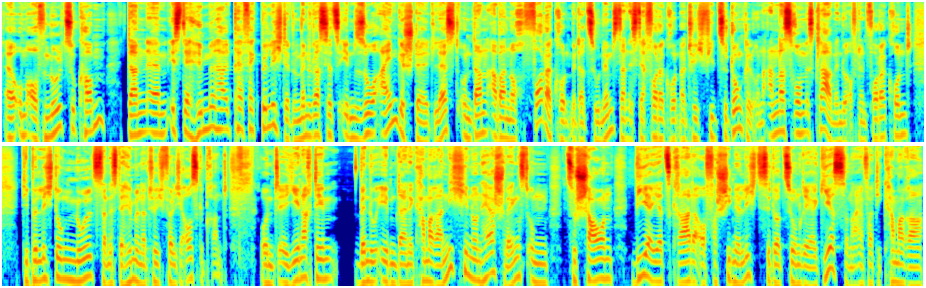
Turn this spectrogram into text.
äh, um auf Null zu kommen, dann ähm, ist der Himmel halt perfekt belichtet. Und wenn du das jetzt eben so eingestellt lässt und dann aber noch Vordergrund mit dazu nimmst, dann ist der Vordergrund natürlich viel zu dunkel. Und andersrum ist klar, wenn du auf den Vordergrund die Belichtung nullst, dann ist der Himmel natürlich völlig ausgebrannt. Und äh, je nachdem, wenn du eben deine Kamera nicht hin und her schwenkst, um zu schauen, wie er jetzt gerade auf verschiedene Lichtsituationen reagiert, sondern einfach die Kamera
